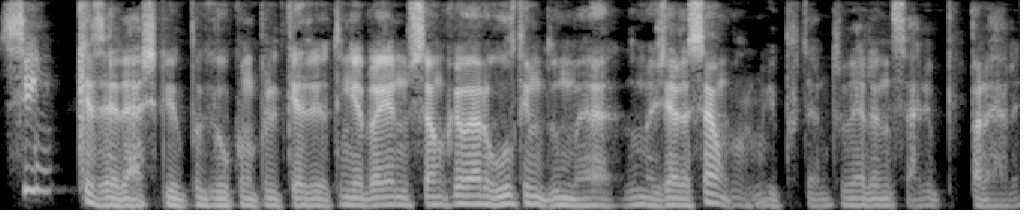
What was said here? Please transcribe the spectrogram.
Sim, quer dizer, acho que porque eu cumpri, quer dizer, eu tinha bem a noção que eu era o último de uma, de uma geração e, portanto, era necessário preparar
